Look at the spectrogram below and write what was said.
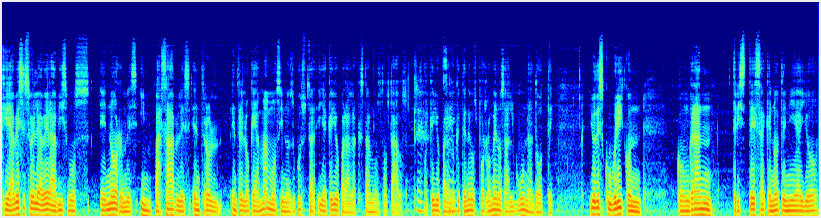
que a veces suele haber abismos enormes, impasables entre, entre lo que amamos y nos gusta y aquello para lo que estamos dotados, aquello para lo que tenemos por lo menos alguna dote. Yo descubrí con, con gran tristeza que no tenía yo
